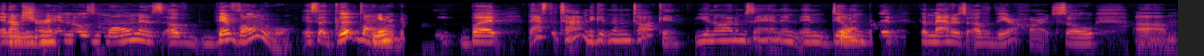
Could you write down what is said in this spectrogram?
And I'm sure mm-hmm. in those moments of they're vulnerable. It's a good Yeah. vulnerability, but that's the time to get them talking. You know what I'm saying? And and Yeah. dealing with the matters of their heart. So um,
